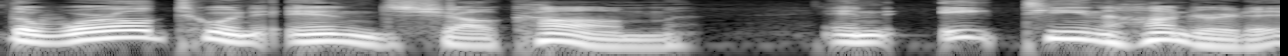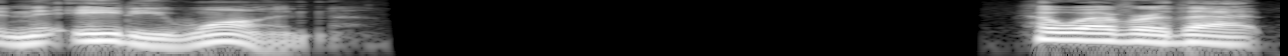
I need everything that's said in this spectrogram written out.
The world to an end shall come, in 1881. However, that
